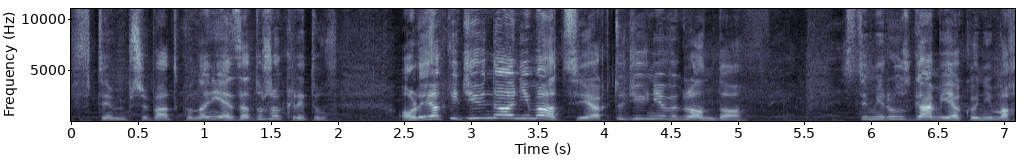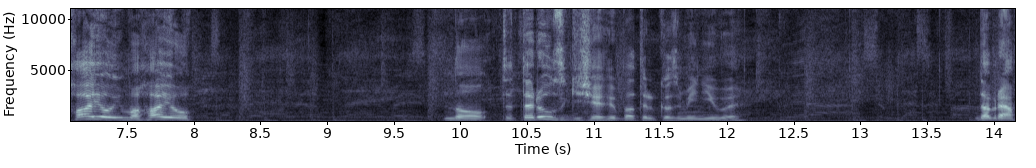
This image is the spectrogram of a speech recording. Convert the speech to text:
w tym przypadku. No nie, za dużo krytów. Ale jakie dziwne animacje, jak to dziwnie wygląda. Z tymi rózgami, jak oni machają i machają. No, te, te rózgi się chyba tylko zmieniły. Dobra,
